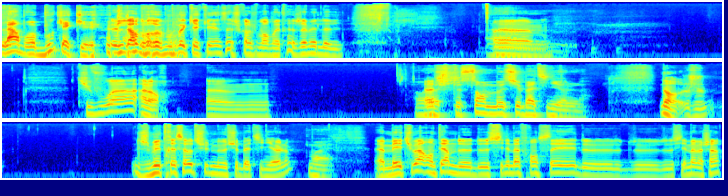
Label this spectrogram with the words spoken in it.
l'arbre boucaqué. L'arbre Boubakake, ça je crois que je m'en remettrai jamais de la vie. Euh, Tu vois, alors... euh, Ouais, ah, je te sens Monsieur Batignol. Non, je... Je mettrais ça au-dessus de Monsieur Batignolles. Ouais. Euh, mais tu vois, en termes de, de cinéma français, de, de- de cinéma machin,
